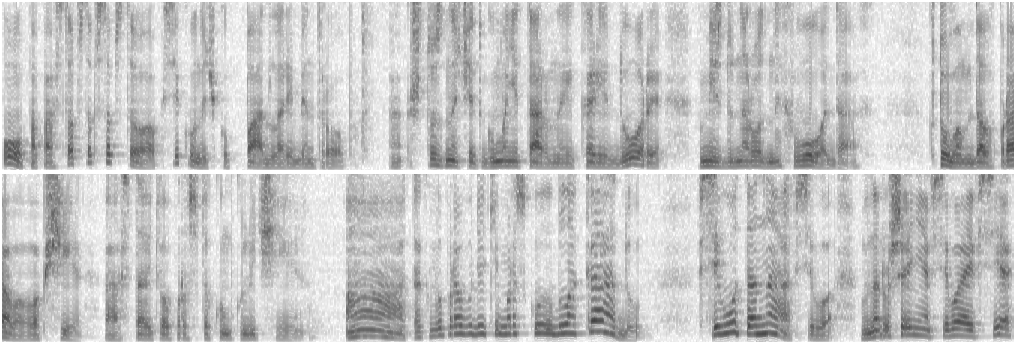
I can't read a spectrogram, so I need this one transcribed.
О, папа, стоп, стоп, стоп, стоп, секундочку, падла Риббентроп. А что значит гуманитарные коридоры в международных водах? Кто вам дал право вообще ставить вопрос в таком ключе? А, так вы проводите морскую блокаду. Всего-то навсего. В нарушение всего и все.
